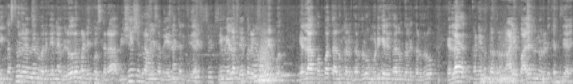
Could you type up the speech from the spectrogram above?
ಈ ಕಸ್ತೂರಿ ರಂಗನ ವರದಿಯನ್ನು ವಿರೋಧ ಮಾಡಲಿಕ್ಕೋಸ್ಕರ ವಿಶೇಷ ಗ್ರಾಮ ಸಭೆಯನ್ನು ಕರೆದಿದ್ದಾರೆ ನೀವೆಲ್ಲ ಪೇಪರಲ್ಲಿ ನೋಡಿರ್ಬೋದು ಎಲ್ಲ ಕೊಪ್ಪ ತಾಲೂಕಲ್ಲಿ ಕರೆದ್ರು, ಮೂಡಿಗೆರೆ ತಾಲೂಕಲ್ಲಿ ಕರೆದ್ರು, ಎಲ್ಲ ಕಡೆಯೂ ಕರೆದ್ರು, ನಾಳೆ ಬಾಳೆಹೊನ್ನೂರಲ್ಲಿ ಕರೆದಿದ್ದಾರೆ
